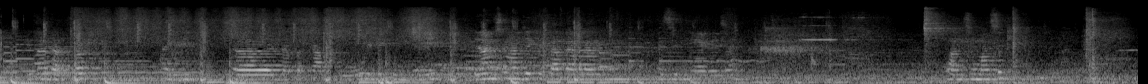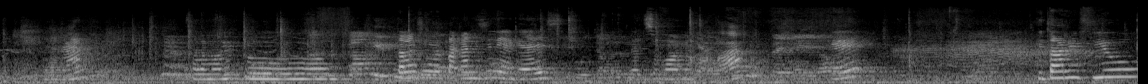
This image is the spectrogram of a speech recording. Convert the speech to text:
kita dapat ID, eh, dapat kartu ini kunci. Ya, langsung aja kita tempel ke sini ya guys ya. Langsung masuk. Ya kan? Assalamualaikum. Kita langsung letakkan di sini ya guys. Dan semua menyala. Oke. Kita review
